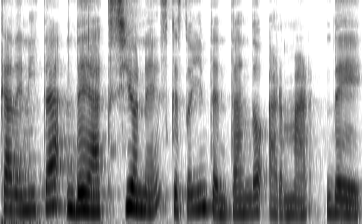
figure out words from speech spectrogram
cadenita de acciones que estoy intentando armar de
